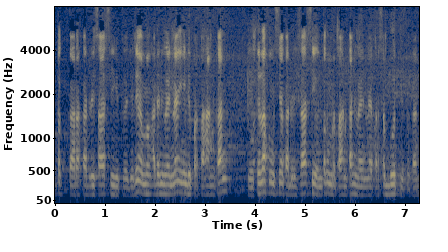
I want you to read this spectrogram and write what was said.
untuk ke arah kaderisasi gitu. Jadi memang ada nilai-nilai yang ingin dipertahankan, ya itulah fungsinya kaderisasi untuk mempertahankan nilai-nilai tersebut gitu kan.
